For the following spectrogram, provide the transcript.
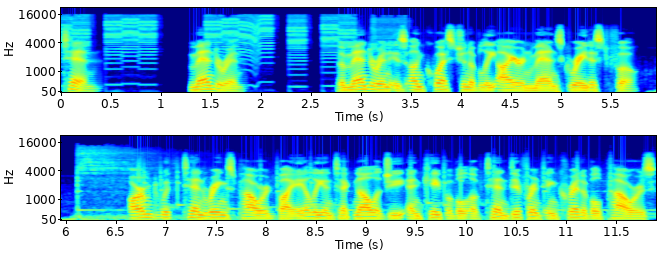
Ten. Mandarin. The Mandarin is unquestionably Iron Man's greatest foe. Armed with 10 rings powered by alien technology and capable of 10 different incredible powers,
